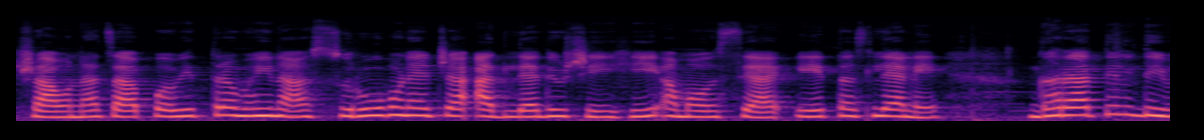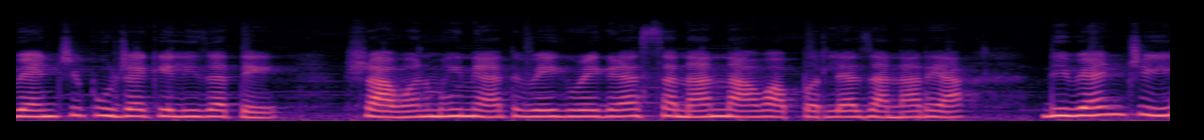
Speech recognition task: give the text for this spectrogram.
श्रावणाचा पवित्र महिना सुरू होण्याच्या आदल्या दिवशी ही अमावस्या येत असल्याने घरातील दिव्यांची पूजा केली जाते. श्रावण महिन्यात वेगवेगळ्या सणांना वापरल्या जाणाऱ्या दिव्यांची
